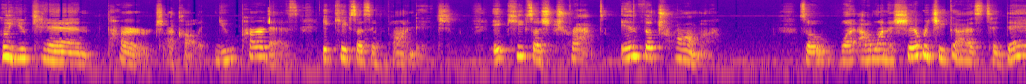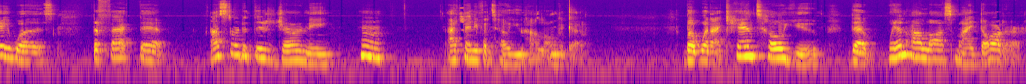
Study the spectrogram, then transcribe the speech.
who you can purge, I call it. You purge us. It keeps us in bondage. It keeps us trapped in the trauma. So, what I want to share with you guys today was the fact that I started this journey, hmm, I can't even tell you how long ago. But what I can tell you that when I lost my daughter,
